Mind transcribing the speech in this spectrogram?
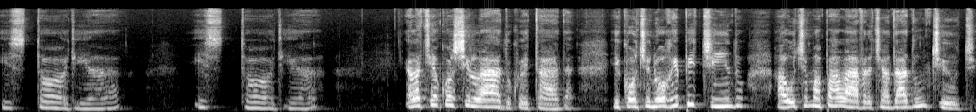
história, história. Ela tinha cochilado, coitada, e continuou repetindo a última palavra, tinha dado um tilt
